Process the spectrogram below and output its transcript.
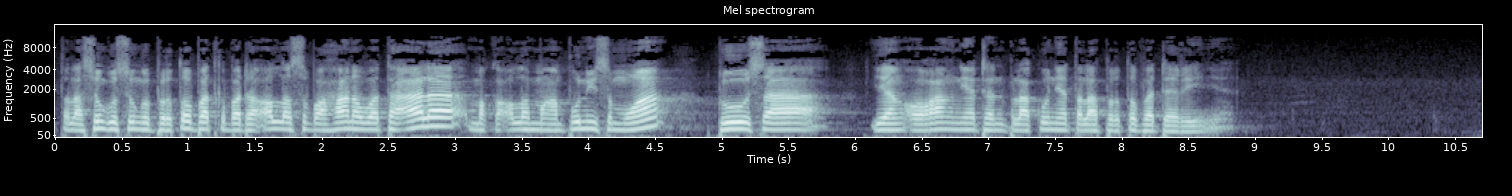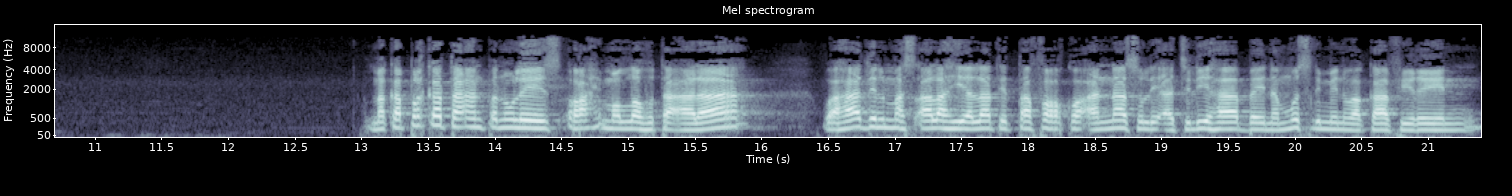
telah sungguh-sungguh bertobat kepada Allah Subhanahu wa taala, maka Allah mengampuni semua dosa yang orangnya dan pelakunya telah bertobat darinya. Maka perkataan penulis rahimallahu taala wa hadhil mas'alah yallati tafarqa an-nasu li ajliha baina muslimin wa kafirin.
